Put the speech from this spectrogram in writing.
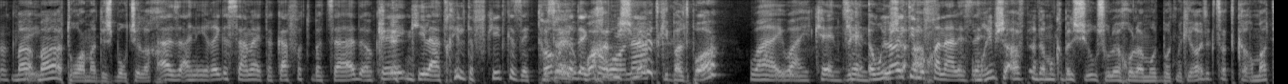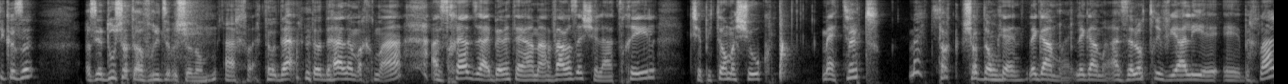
אוקיי. מה- מה את רואה מהדשבורד שלך? אז אני רגע שמה את הכאפות בצד, אוקיי? כי להתחיל תפקיד כזה תוך כדי וואחד קורונה, משמרת קיבלת פה, אה? וואי וואי, כן, כן, לא הייתי מוכנה לזה. אומרים שאף בן אדם לא מקבל שיעור שהוא לא יכול לעמוד בו. את מכירה את זה קצת קרמטי כזה? אז ידעו שאת תעברי את זה בשלום. אחלה, תודה, תודה על המחמאה. אז חייבת זה באמת היה המעבר הזה של להתחיל, כשפתאום השוק מת. מת. מת. טאק, shut down. כן, לגמרי, לגמרי. אז זה לא טריוויאלי אה, אה, בכלל,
